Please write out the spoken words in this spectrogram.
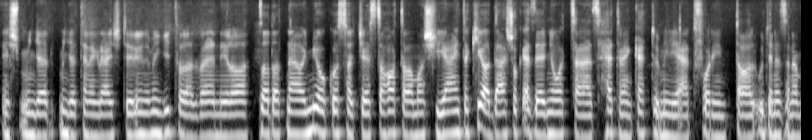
és mindjárt, mindjárt tényleg rá is térünk, de még itt van adva ennél az adatnál, hogy mi okozhatja ezt a hatalmas hiányt. A kiadások 1872 milliárd forinttal ugyanezen a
